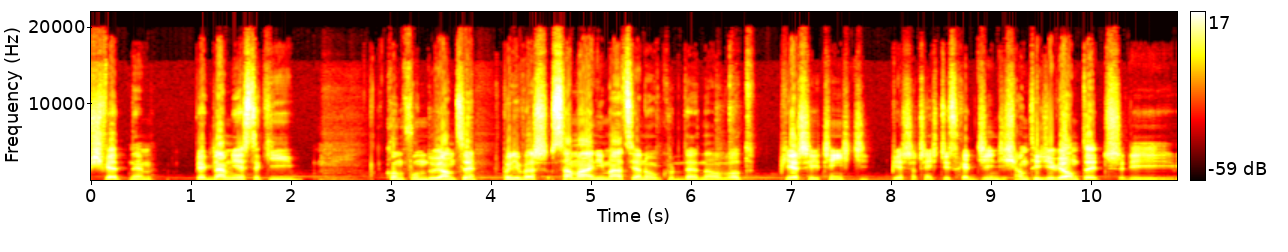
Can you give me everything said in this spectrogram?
świetnym, jak dla mnie jest taki konfundujący, ponieważ sama animacja, no kurde, no od pierwszej części, pierwsza część to jest chyba 99, czyli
